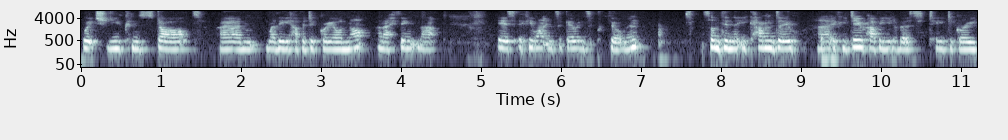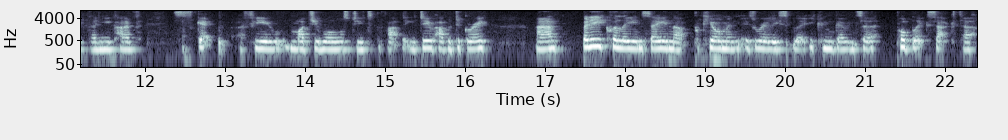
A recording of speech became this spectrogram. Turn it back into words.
which you can start um, whether you have a degree or not. And I think that is, if you're wanting to go into procurement, something that you can do. Uh, if you do have a university degree, then you kind of skip a few modules due to the fact that you do have a degree. Um, but equally, in saying that procurement is really split, you can go into public sector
